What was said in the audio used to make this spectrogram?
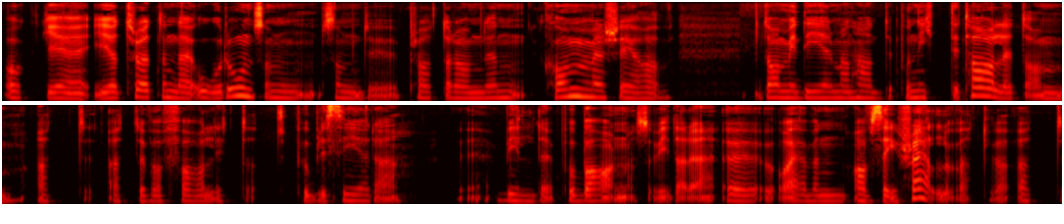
Och eh, jag tror att den där oron som, som du pratar om den kommer sig av de idéer man hade på 90-talet om att, att det var farligt att publicera eh, bilder på barn och så vidare. Eh, Och även av sig själv. Att, att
